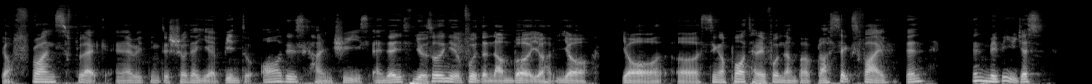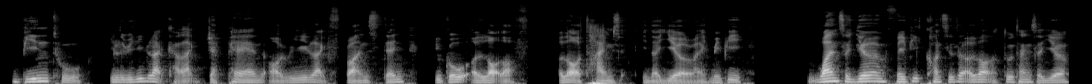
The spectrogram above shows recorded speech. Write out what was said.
your France flag and everything to show that you have been to all these countries and then you also need to put the number your your your uh Singapore telephone number plus six five then then maybe you just been to you really like uh, like Japan or really like France then you go a lot of a lot of times in a year right maybe once a year, maybe consider a lot, two times a year.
